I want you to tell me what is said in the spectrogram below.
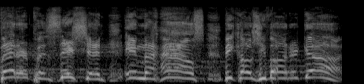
better position in the house because you've honored God.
